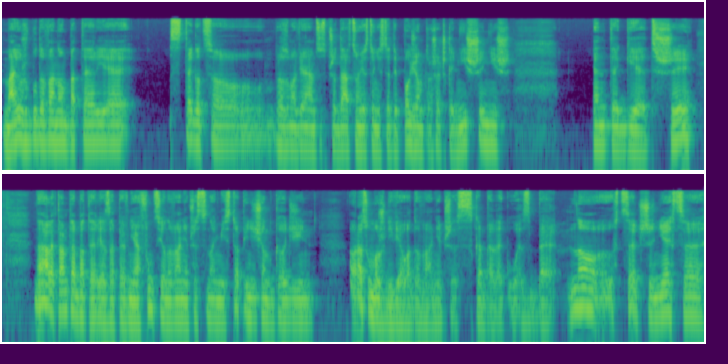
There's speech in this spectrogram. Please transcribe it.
ma już wbudowaną baterię z tego co rozmawiałem ze sprzedawcą, jest to niestety poziom troszeczkę niższy niż NTG3 no ale tamta bateria zapewnia funkcjonowanie przez co najmniej 150 godzin oraz umożliwia ładowanie przez kabelek USB. No, chcę czy nie chcę,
